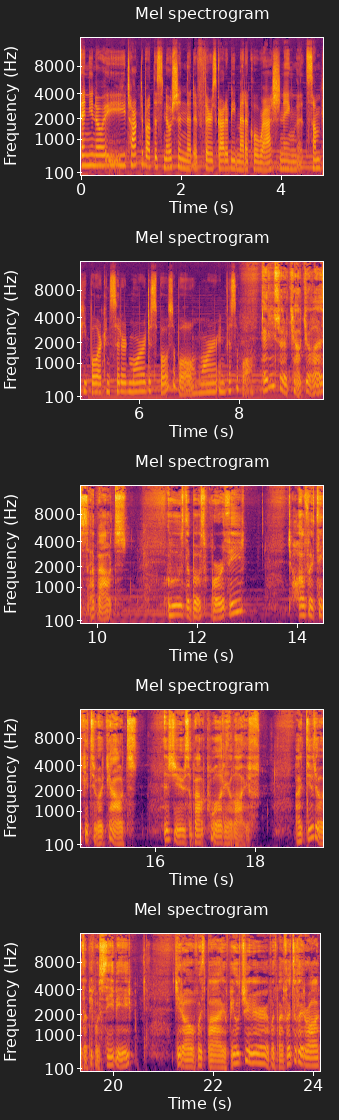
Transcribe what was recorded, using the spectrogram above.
And you know, you talked about this notion that if there's got to be medical rationing, that some people are considered more disposable, more invisible. Any sort of calculus about who's the most worthy often take into account issues about quality of life. I do know that people see me you know, with my wheelchair, with my ventilator on,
